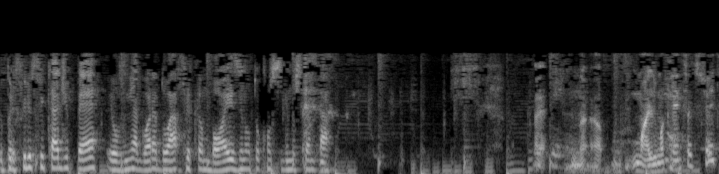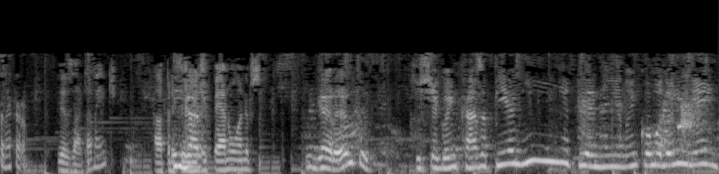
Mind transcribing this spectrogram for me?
eu prefiro ficar de pé. Eu vim agora do African Boys e não tô conseguindo sentar. É, mais uma cliente satisfeita, né, cara? Exatamente. Ela preferiu de pé no ônibus. Me garanto que chegou em casa pianinha, pianinha, não incomodou ninguém.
